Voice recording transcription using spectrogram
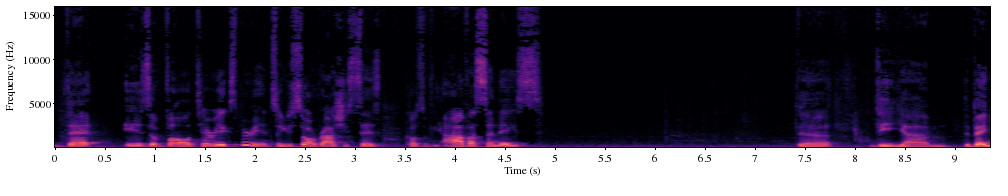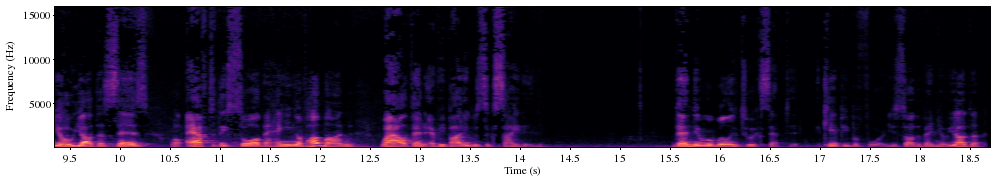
that is a voluntary experience? So you saw Rashi says because of the Avasanes, the the um, the Ben Yehoyada says, well, after they saw the hanging of Haman, wow, then everybody was excited. Then they were willing to accept it. It can't be before. You saw the Ben Yehoyada.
